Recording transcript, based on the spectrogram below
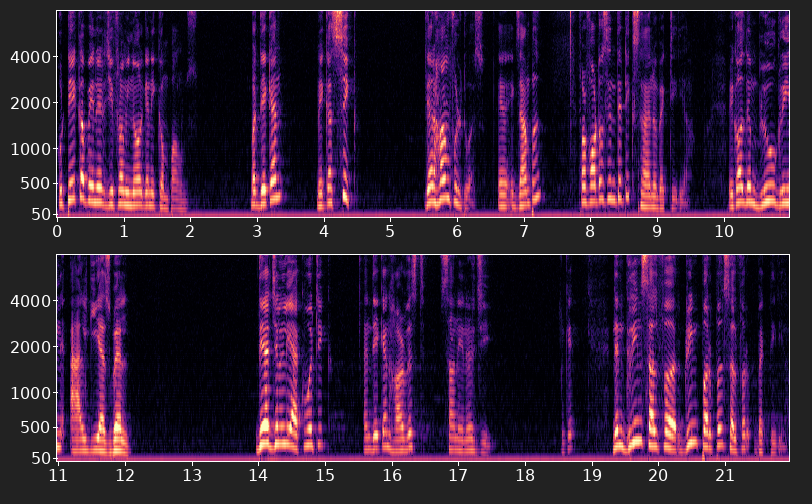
who take up energy from inorganic compounds but they can make us sick. They are harmful to us. An example for photosynthetic cyanobacteria. We call them blue-green algae as well. They are generally aquatic and they can harvest sun energy. Okay. Then green sulfur, green purple sulfur bacteria.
